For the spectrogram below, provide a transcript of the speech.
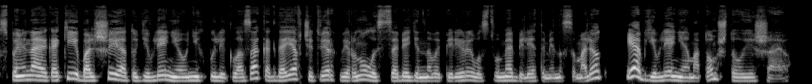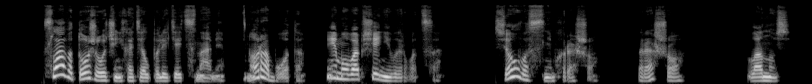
вспоминая, какие большие от удивления у них были глаза, когда я в четверг вернулась с обеденного перерыва с двумя билетами на самолет и объявлением о том, что уезжаю. Слава тоже очень хотел полететь с нами, но работа. Ему вообще не вырваться. Все у вас с ним хорошо? Хорошо. Ланусь.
